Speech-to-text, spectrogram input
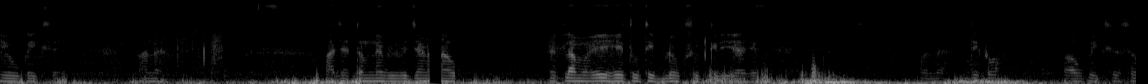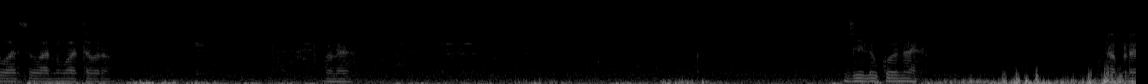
એવું કંઈક છે. અને આજે તમને બી જણાવું. એટલામાં એ હેતુથી બ્લોગ શૂટ કરી રહ્યા છે. અને દેખો, આવું કંઈક છે સવાર સવારનું વાતાવરણ. અને જે લોકોને આપણે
